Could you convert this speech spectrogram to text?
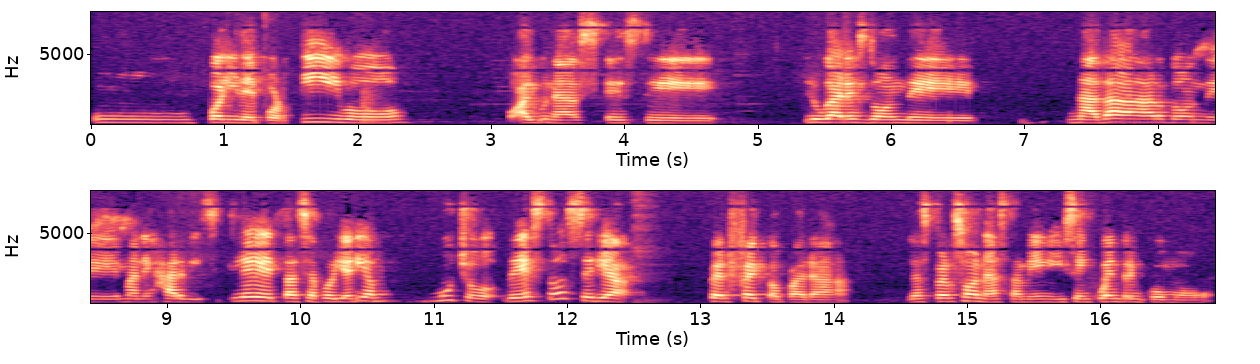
un polideportivo algunos este, lugares donde nadar, donde manejar bicicleta, se apoyaría mucho de esto, sería perfecto para las personas también y se encuentren como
